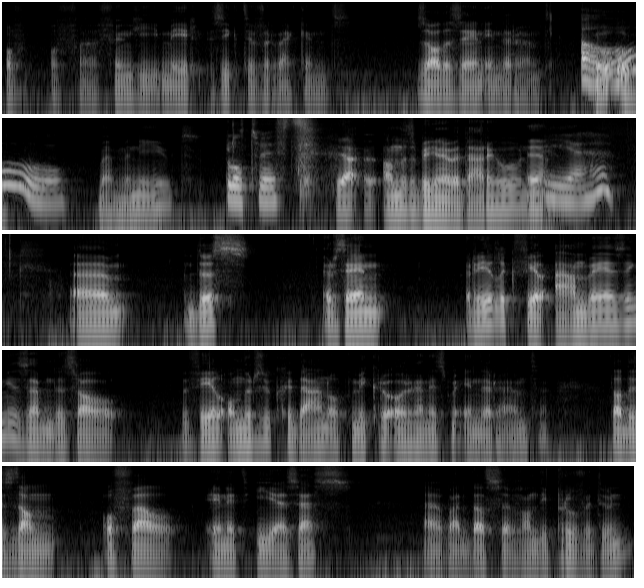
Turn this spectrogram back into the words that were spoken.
of, of eh, fungi meer ziekteverwekkend zouden zijn in de ruimte. Oh, Oh. Ik ben benieuwd. plot twist. Ja, anders beginnen we daar gewoon. Ja. Ja. Ehm, dus er zijn redelijk veel aanwijzingen. Ze hebben dus al veel onderzoek gedaan op micro-organismen in de ruimte. Dat is dan ofwel in het ISS, eh, waar dat ze van die proeven doen,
